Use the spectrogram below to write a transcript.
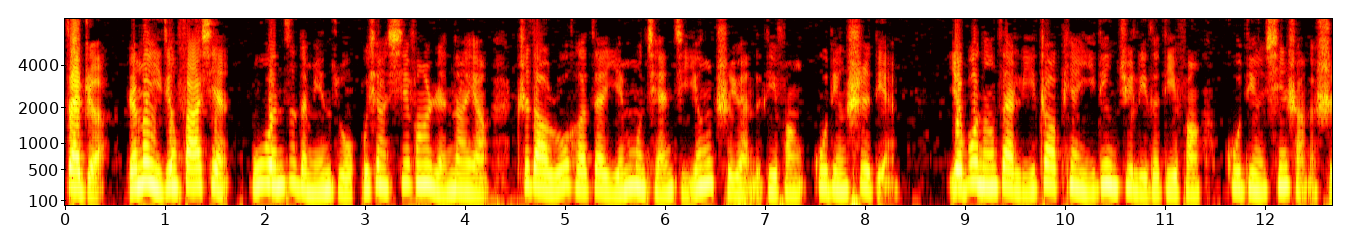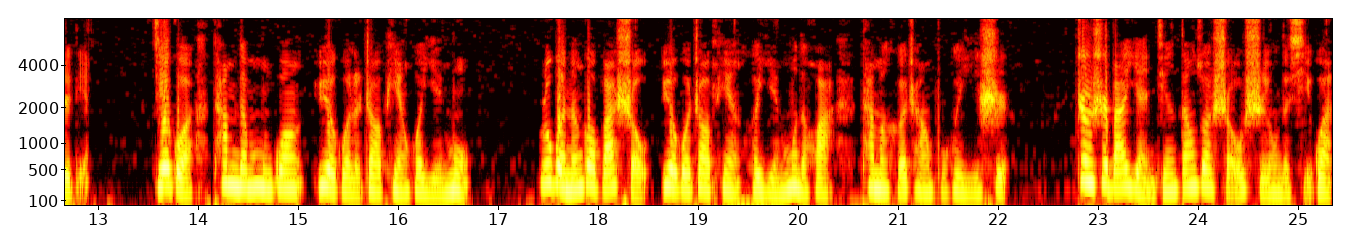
再者，人们已经发现，无文字的民族不像西方人那样知道如何在银幕前几英尺远的地方固定视点，也不能在离照片一定距离的地方固定欣赏的视点。结果，他们的目光越过了照片或银幕。如果能够把手越过照片和银幕的话，他们何尝不会一试？正是把眼睛当作手使用的习惯，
